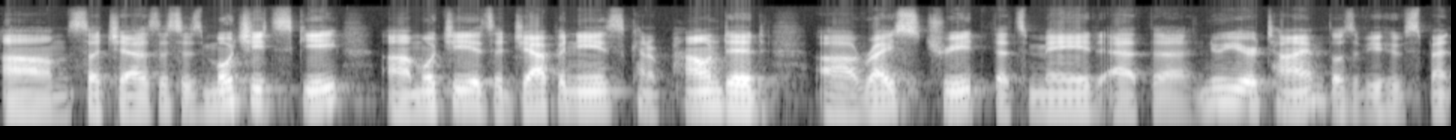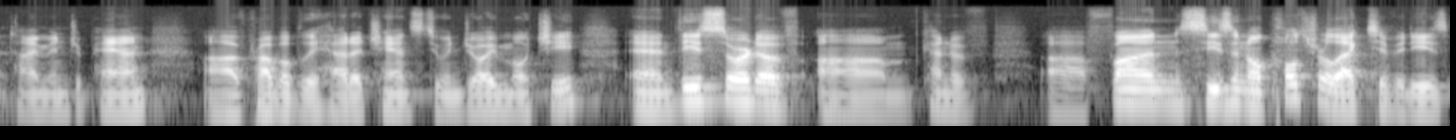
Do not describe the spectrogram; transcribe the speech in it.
um, such as this is mochitsuki. Uh, mochi is a Japanese kind of pounded uh, rice treat that's made at the New Year time. Those of you who've spent time in Japan uh, probably had a chance to enjoy mochi. And these sort of um, kind of uh, fun seasonal cultural activities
